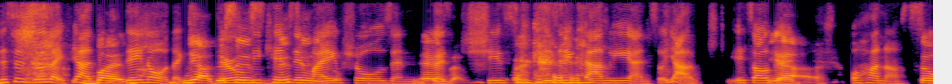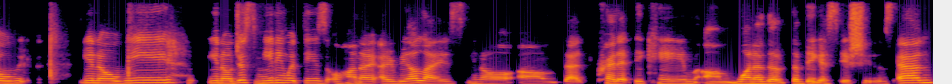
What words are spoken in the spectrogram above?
This is real life. Yeah, but they know. Like, yeah, there will is, be kids in is, my shows, and exactly. she's okay. visiting family, and so yeah, it's all good. Yeah. Ohana. So, we, you know, we, you know, just meeting with these Ohana, I realized, you know, um, that credit became um, one of the the biggest issues, and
